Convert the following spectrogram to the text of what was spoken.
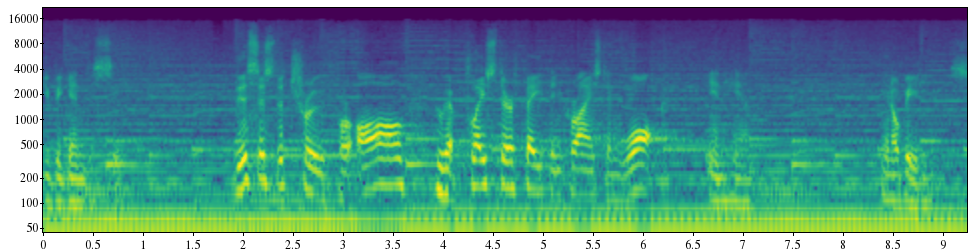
you begin to see. This is the truth for all who have placed their faith in Christ and walk in Him in obedience.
